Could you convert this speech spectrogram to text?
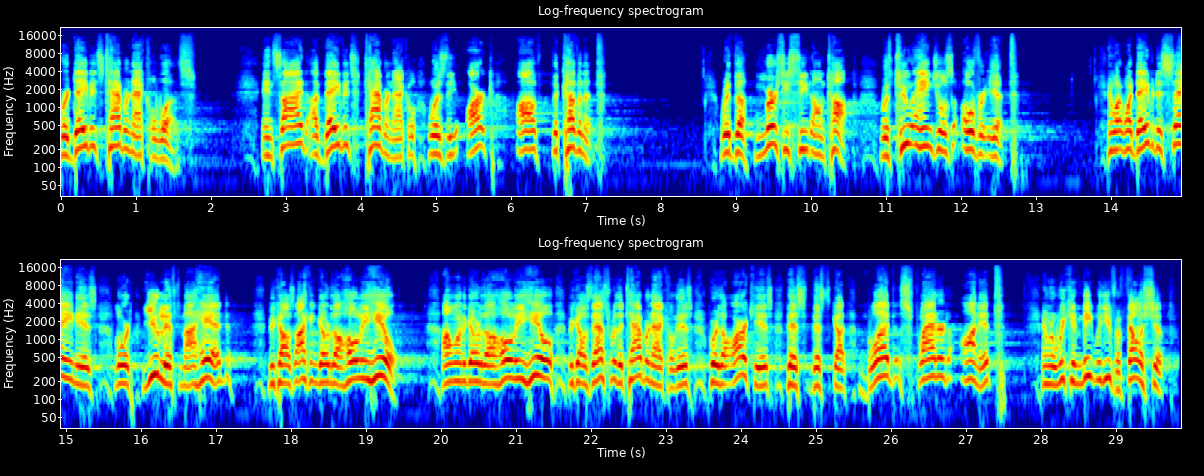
where David's tabernacle was. Inside of David's tabernacle was the Ark of the Covenant with the mercy seat on top, with two angels over it. And what, what David is saying is, Lord, you lift my head because I can go to the holy hill. I want to go to the holy hill because that's where the tabernacle is, where the ark is, this, this got blood splattered on it, and where we can meet with you for fellowship.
